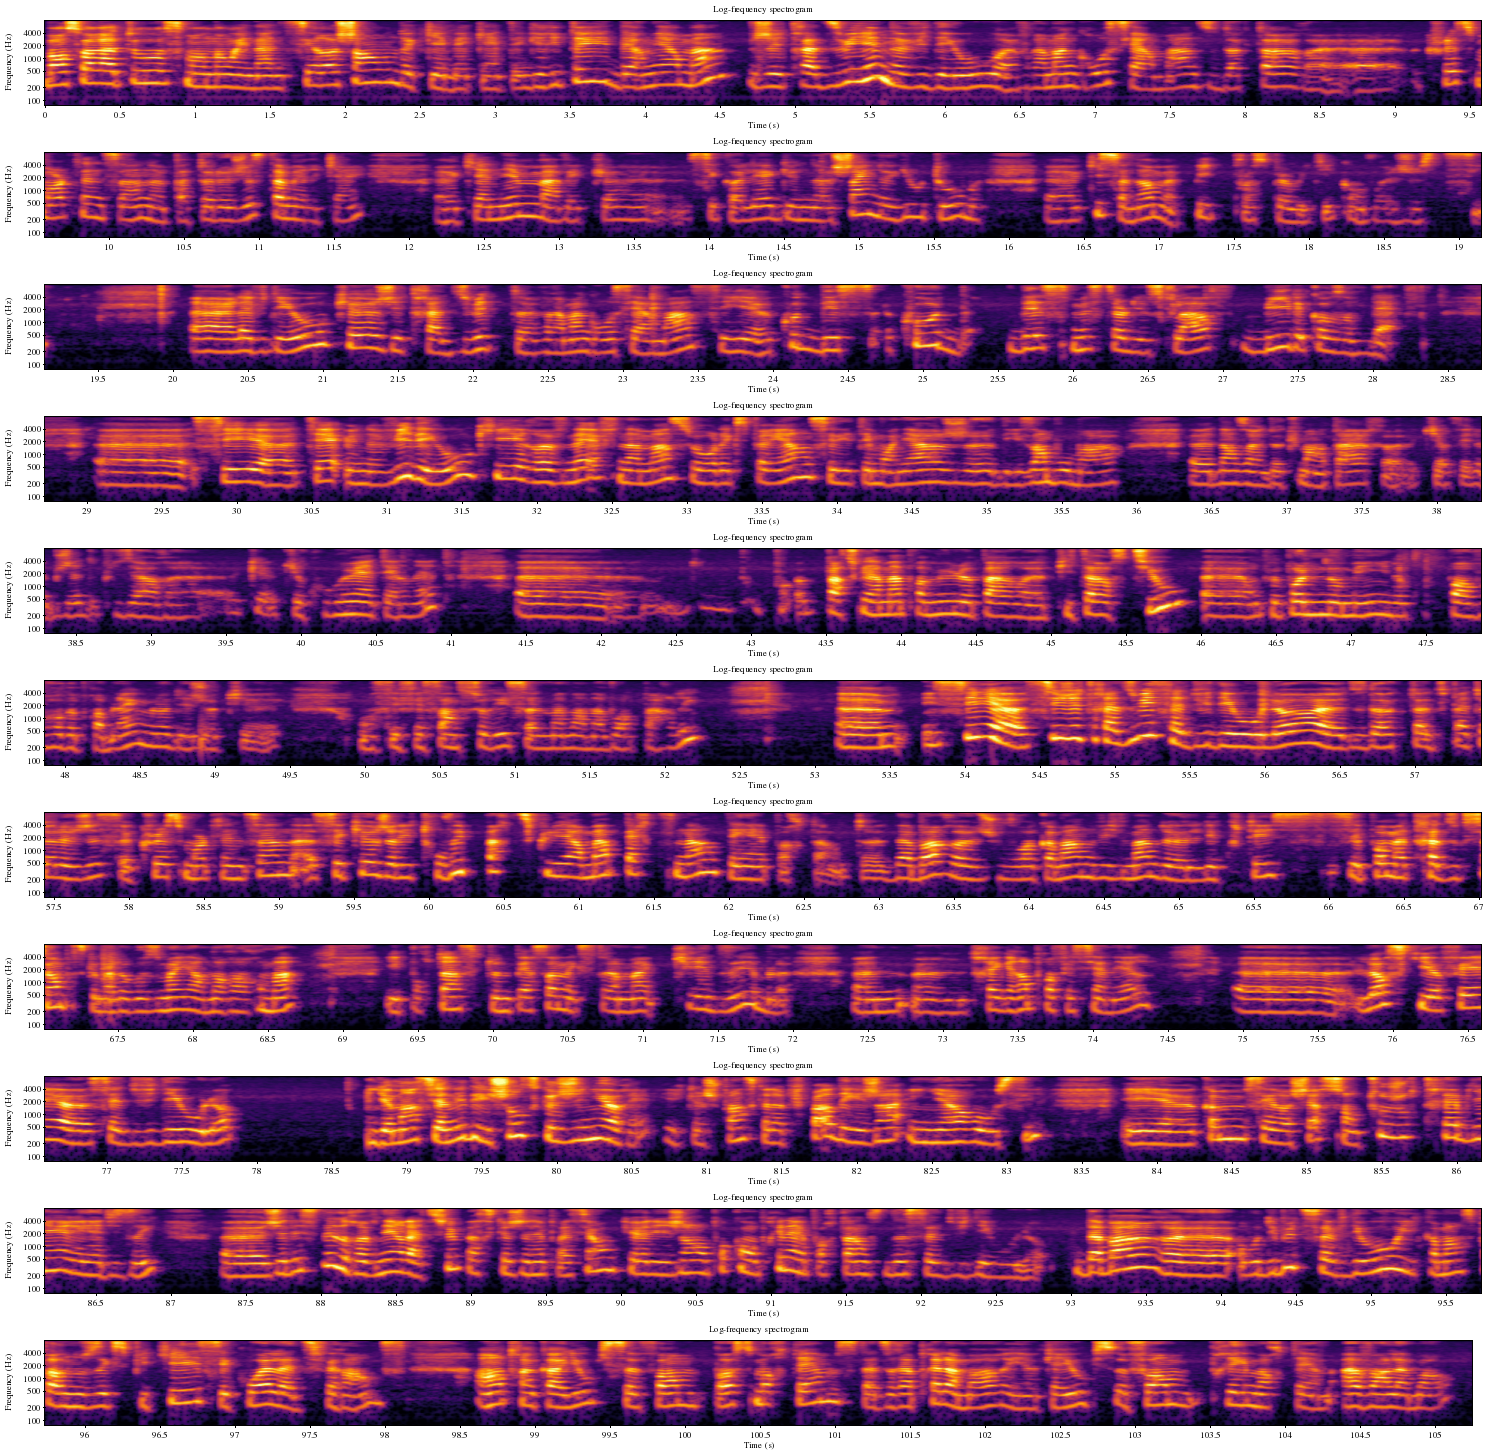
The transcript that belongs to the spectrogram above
Bonsoir à tous, mon nom est Nancy Rochon de Québec Intégrité. Dernièrement, j'ai traduit une vidéo euh, vraiment grossièrement du docteur euh, euh, Chris Martinson, un pathologiste américain, qui anime avec ses collègues une chaîne de YouTube qui se nomme Peak Prosperity, qu'on voit juste ici. la vidéo que j'ai traduite vraiment grossièrement, c'est could this, could this mysterious cloth be the cause of death? Euh, c'était une vidéo qui revenait finalement sur l'expérience et les témoignages des embaumeurs euh, dans un documentaire euh, qui a fait l'objet de plusieurs, qui, a couru Internet, particulièrement promu par Peter Stew. on ne peut pas le nommer pour ne pas avoir de problème, là, déjà qu'on s'est fait censurer seulement d'en avoir parlé. Euh, ici, euh, si j'ai traduit cette vidéo-là euh, du docteur, du pathologiste Chris Mortensen, c'est que je l'ai trouvée particulièrement pertinente et importante. D'abord, je vous recommande vivement de l'écouter. C'est pas ma traduction parce que malheureusement, il y en a rarement. Et pourtant, c'est une personne extrêmement crédible, un, très grand professionnel. Lorsqu'il a fait cette vidéo-là, il a mentionné des choses que j'ignorais et que je pense que la plupart des gens ignorent aussi. Et euh, comme ces recherches sont toujours très bien réalisées, euh, j'ai décidé de revenir là-dessus parce que j'ai l'impression que les gens n'ont pas compris l'importance de cette vidéo-là. D'abord, euh, au début de sa vidéo, il commence par nous expliquer c'est quoi la différence entre un caillot qui se forme post-mortem, c'est-à-dire après la mort, et un caillot qui se forme pré-mortem, avant la mort.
